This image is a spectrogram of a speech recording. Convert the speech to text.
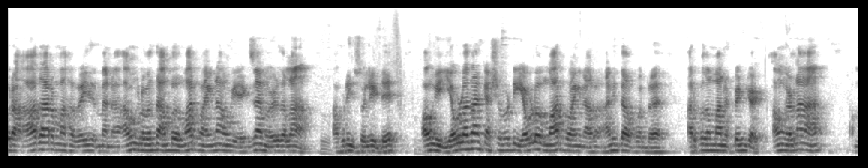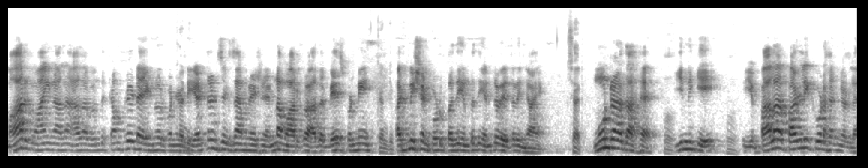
ஒரு ஆதாரமாக வை அவங்கள வந்து ஐம்பது மார்க் வாங்கினா அவங்க எக்ஸாம் எழுதலாம் அப்படின்னு சொல்லிட்டு அவங்க எவ்வளவுதான் கஷ்டப்பட்டு எவ்வளவு மார்க் வாங்கினாலும் அனிதா போன்ற அற்புதமான பெண்கள் அவங்கெல்லாம் மார்க் வாங்கினாலும் அதை வந்து கம்ப்ளீட்டா இக்னோர் பண்ணிட்டு என்ட்ரன்ஸ் எக்ஸாமினேஷன் என்ன மார்க்கோ அதை பேஸ் பண்ணி. அட்மிஷன் கொடுப்பது என்பது என்ற விதத்தில் நியாயம். மூன்றாவதாக இன்னைக்கு பல பள்ளிக்கூடங்கள்ல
